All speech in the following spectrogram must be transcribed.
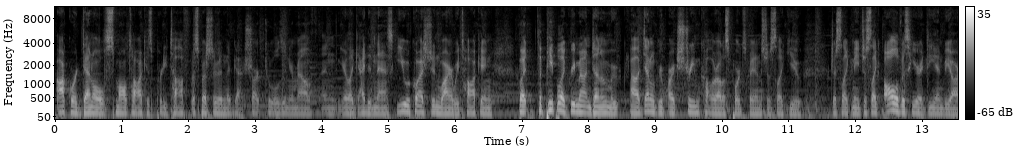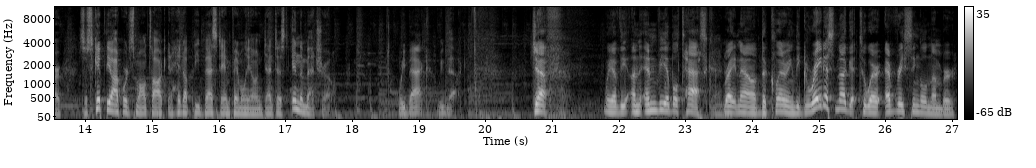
awkward dental small talk is pretty tough, especially when they've got sharp tools in your mouth and you're like, I didn't ask you a question. Why are we talking? But the people at Green Mountain Dental, uh, Dental Group are extreme Colorado sports fans, just like you, just like me, just like all of us here at DNVR. So skip the awkward small talk and hit up the best damn family owned dentist in the metro. We back. We back. Jeff, we have the unenviable task right now of declaring the greatest nugget to wear every single number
